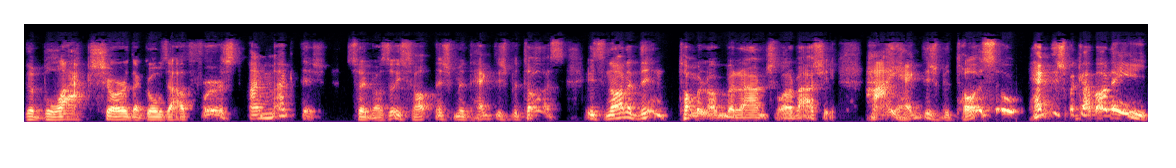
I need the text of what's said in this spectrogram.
the black shirt that goes out first. I'm makdish. So it's not a din. Tomer Ram Shlarabashi. Hi, hektish betosu. Hektish bekavani.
